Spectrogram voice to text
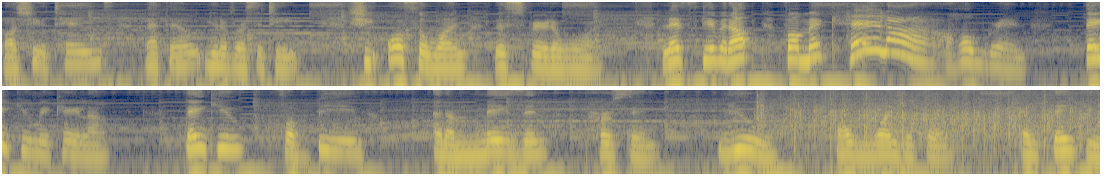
while she attends Bethel University. She also won the Spirit Award. Let's give it up for Mikayla Holmgren. Thank you, Mikayla. Thank you for being an amazing person. You are wonderful. And thank you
